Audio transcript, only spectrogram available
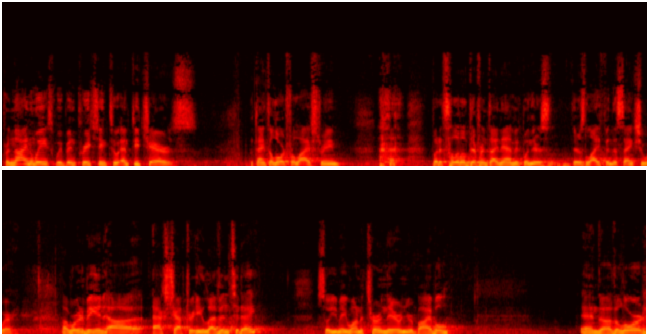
For nine weeks, we've been preaching to empty chairs. But thank the Lord for live stream. but it's a little different dynamic when there's, there's life in the sanctuary. Uh, we're going to be in uh, Acts chapter 11 today. So you may want to turn there in your Bible. And uh, the Lord,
